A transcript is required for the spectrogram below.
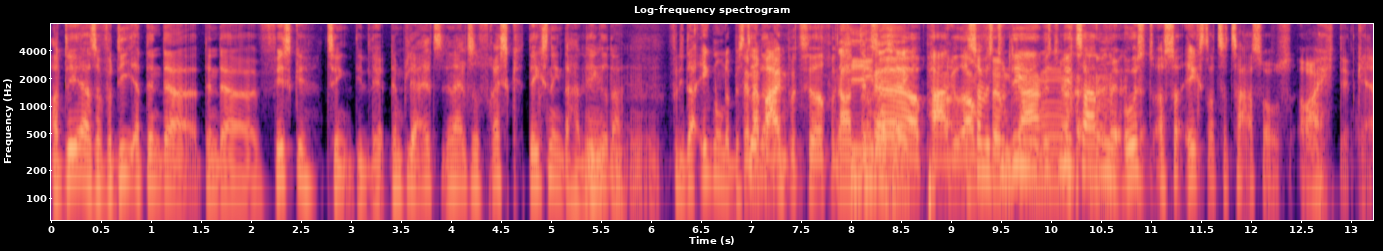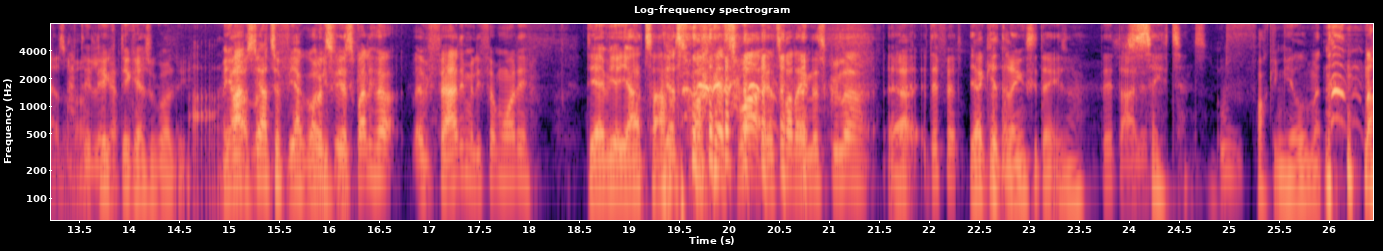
Og det er altså fordi, at den der, den der fisketing, de, den, bliver altid, den er altid frisk. Det er ikke sådan en, der har ligget der. Fordi der er ikke nogen, der Den bestiller er bare den. importeret fra Nå, det Kina og pakket om Og så hvis fem du, lige, gange. hvis du lige tager den med ost, og så ekstra tartarsauce. Øj, den kan jeg altså det er godt. det, lækkert. det, kan jeg så godt lide. Men jeg, er Hva- også, jeg, er til, jeg kan godt Undskyld, lide jeg skal bare lige høre, er vi færdige med de fem hurtige? Det er vi, og jeg tager. Jeg tror, jeg tror, jeg tror der er en, der skylder. Ja. ja. Det er fedt. Jeg giver drinks i dag, så. Det er dejligt. Satans. Fucking hell, mand. Nå.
